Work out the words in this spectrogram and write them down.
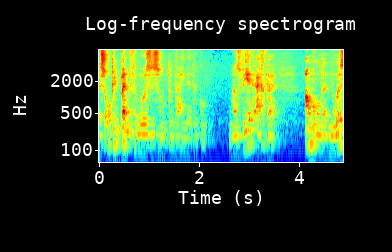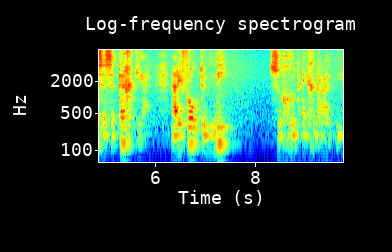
is op die punt vir Moses om tot einde te kom. En ons weet egter almal dat Moses se terugkeer na die volk toe nie so goed uitgedraai het nie.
